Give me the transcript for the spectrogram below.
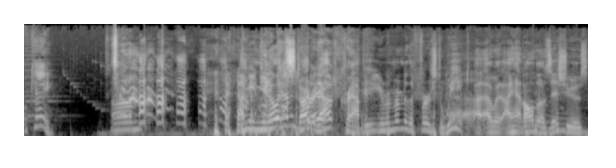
Okay. Um, I mean, you know, it started great. out crappy. You remember the first week? I, I, I had all those issues,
